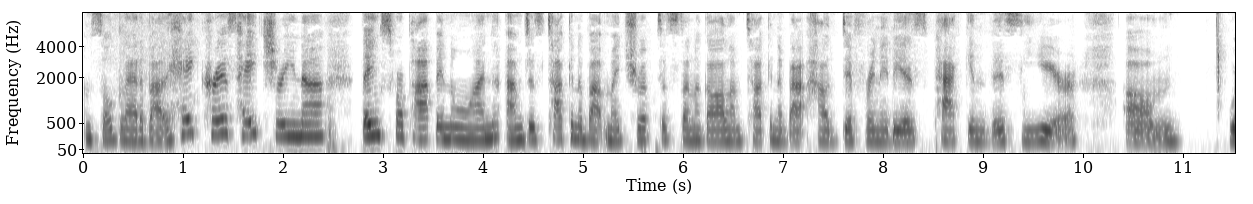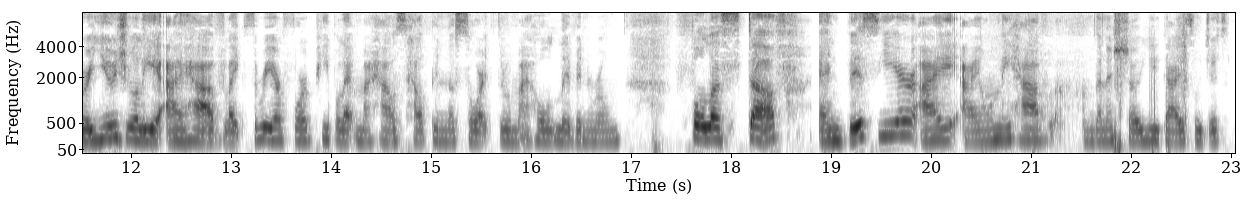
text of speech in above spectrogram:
i'm so glad about it. Hey chris. Hey trina. Thanks for popping on. I'm just talking about my trip to senegal. I'm talking about how different it is packing this year. Um, where usually I have like three or four people at my house helping to sort through my whole living room full of stuff. And this year I, I only have, I'm going to show you guys who just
